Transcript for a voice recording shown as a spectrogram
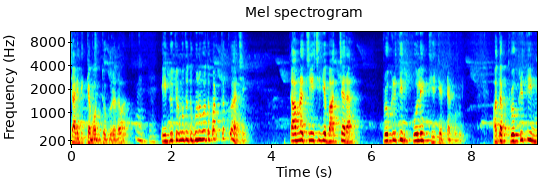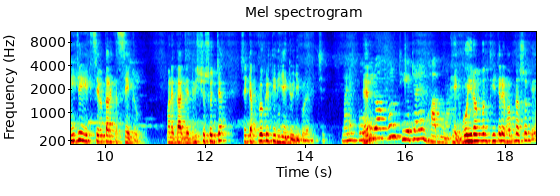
চারিদিকটা বদ্ধ করে দেওয়া এই দুটোর মধ্যে তো গুণগত পার্থক্য আছে। তা আমরা চেয়েছি যে বাচ্চারা প্রকৃতির কোলে থিয়েটারটা করুক। অর্থাৎ প্রকৃতি নিজেই ইটসেল তার একটা সেট হোক। মানে তার যে দৃশ্যসজ্জা সেটা প্রকৃতি নিজেই তৈরি করে দিচ্ছে। মানে বহিরঙ্গন থিয়েটারের ভাবনা। ঠিক বহিরঙ্গন থিয়েটারের ভাবনার সঙ্গে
